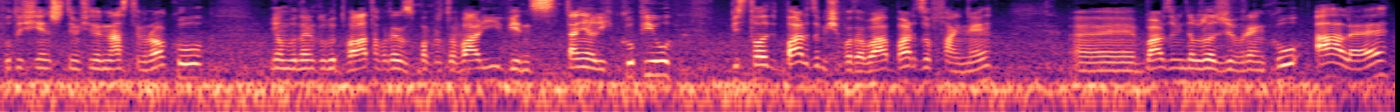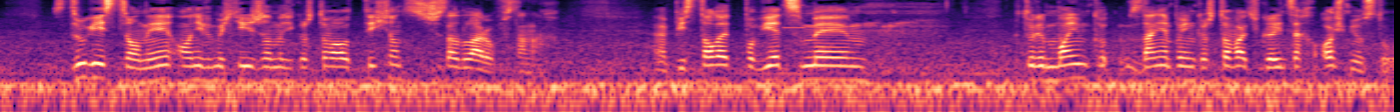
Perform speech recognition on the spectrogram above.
w 2017 roku i on był na rynku tylko 2 lata, potem zbankrutowali, więc Daniel ich kupił. Pistolet bardzo mi się podoba, bardzo fajny, e, bardzo mi dobrze leży w ręku, ale z drugiej strony oni wymyślili, że on będzie kosztował 1300 dolarów w Stanach. E, Pistolet powiedzmy, który moim zdaniem powinien kosztować w granicach 800,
